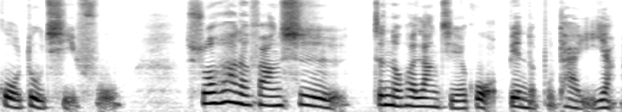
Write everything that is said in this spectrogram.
过度起伏。说话的方式真的会让结果变得不太一样，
